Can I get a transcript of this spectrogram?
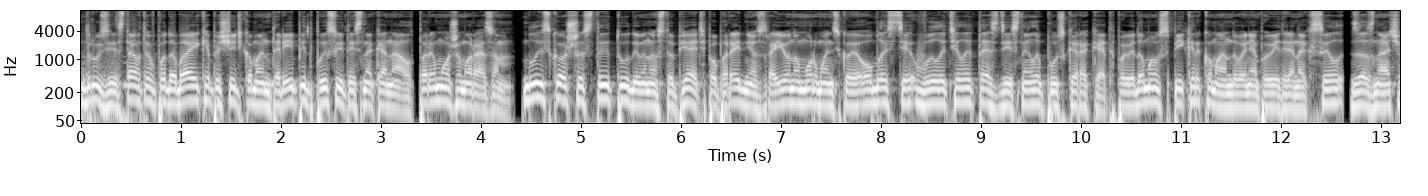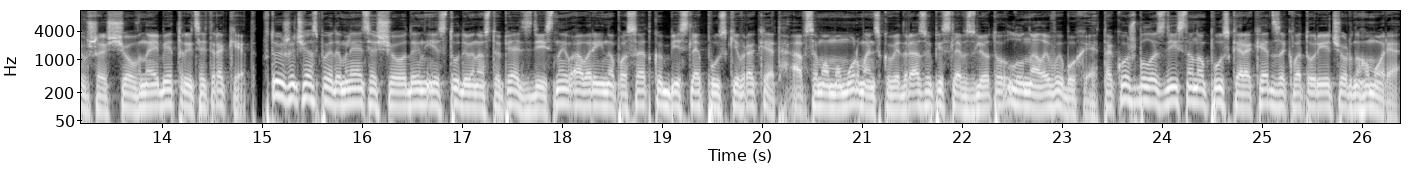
Друзі, ставте вподобайки, пишіть коментарі, підписуйтесь на канал. Переможемо разом. Близько 6 ту 95 попередньо з району Мурманської області вилетіли та здійснили пуски ракет. Повідомив спікер командування повітряних сил, зазначивши, що в небі 30 ракет. В той же час повідомляється, що один із ту 95 здійснив аварійну посадку після пусків ракет. А в самому Мурманську відразу після взльоту лунали вибухи. Також було здійснено пуски ракет з акваторії Чорного моря.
